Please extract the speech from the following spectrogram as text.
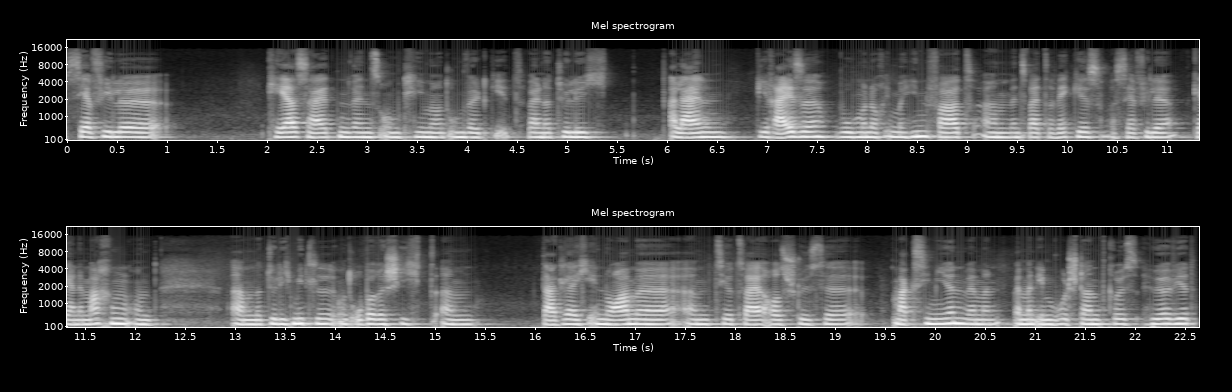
sehr viele Kehrseiten, wenn es um Klima und Umwelt geht, weil natürlich allein die Reise, wo man auch immer hinfahrt, ähm, wenn es weiter weg ist, was sehr viele gerne machen und ähm, natürlich mittel- und obere Schicht ähm, da gleich enorme ähm, CO2-Ausstöße maximieren, wenn man, wenn man eben Wohlstand größ höher wird.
